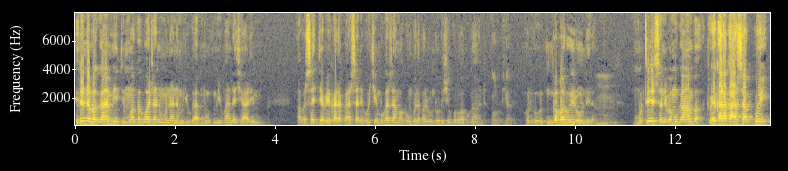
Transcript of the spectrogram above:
Era nabagambye nti mwaka gwa tano munana mu Uga- mu mu uganda kyalimu. Abasajja bekalakasa ne bokya embuga z'amagombola balonde olukiiko lwa buganda. Nga balwerondera. Mm. muteesa ne bamugamba twekalakasa gwe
